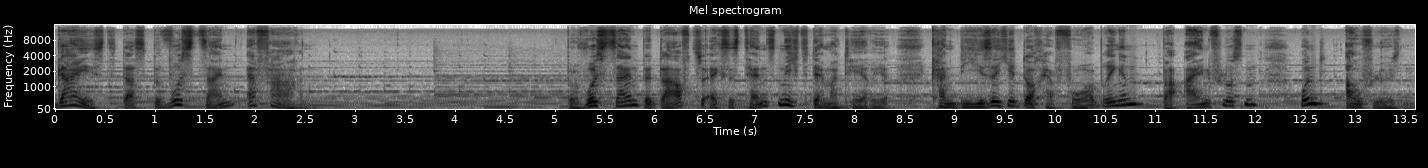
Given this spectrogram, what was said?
Geist, das Bewusstsein, erfahren. Bewusstsein bedarf zur Existenz nicht der Materie, kann diese jedoch hervorbringen, beeinflussen und auflösen.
